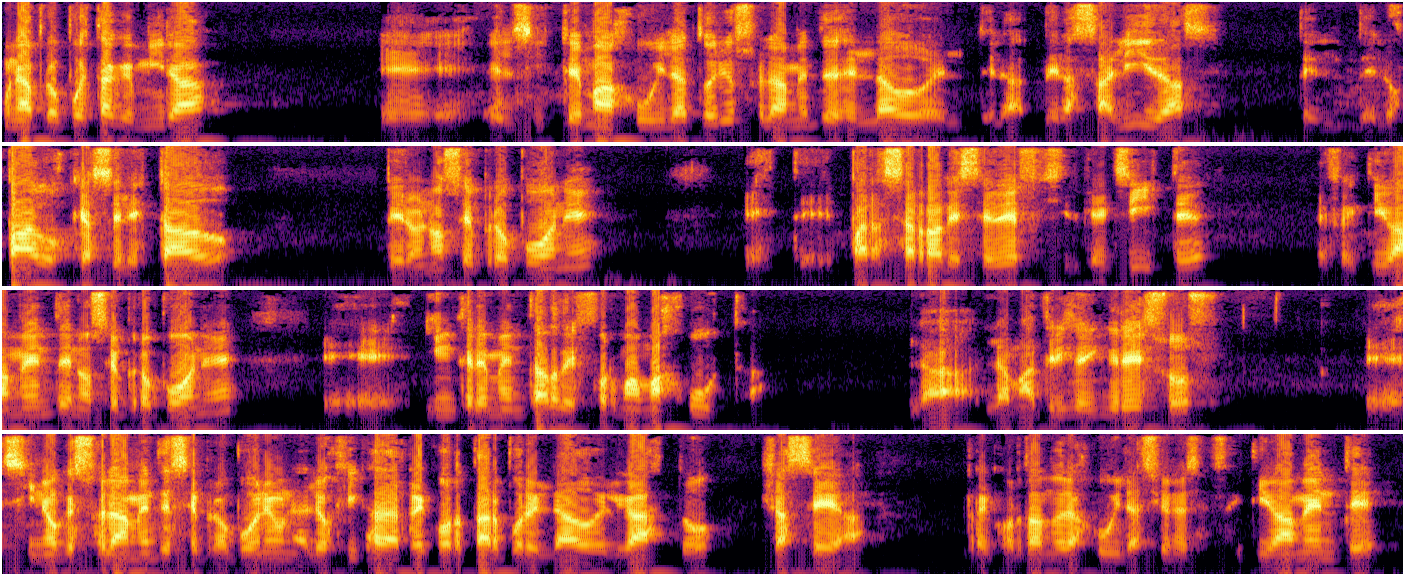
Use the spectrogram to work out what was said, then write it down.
una propuesta que mira eh, el sistema jubilatorio solamente desde el lado de, las salidas, de, los pagos que hace el Estado, pero no se propone, este, para cerrar ese déficit que existe, efectivamente no se propone eh, incrementar de forma más justa la, matriz de ingresos, eh, sino que solamente se propone una lógica de recortar por el lado del gasto, ya sea recortando las jubilaciones efectivamente,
